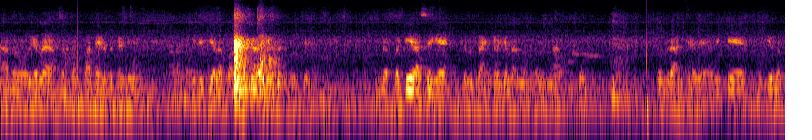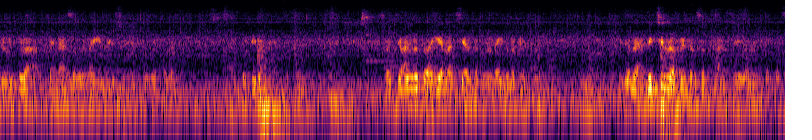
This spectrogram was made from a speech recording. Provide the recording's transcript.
ನಾನು ಅವರಿಗೆಲ್ಲ ಸ್ವಲ್ಪ ಪಾಠ ಹೇಳಬೇಕಾಗಿದೆ. ಈ ರೀತಿಯೆಲ್ಲ ಭಾಳ ಹುಷಾರಾಗಿರ್ಬೇಕು ಅಂತೇಳಿ ಸುಮ್ಮನೆ ಬಡ್ಡಿ ಆಸೆಗೆ ಕೆಲವು ಬ್ಯಾಂಕ್ಗಳಿಗೆಲ್ಲ ಹಾಕ್ಬಿಟ್ಟು ತೊಂದರೆ ಆಗ್ತಾ ಇದೆ. ಅದಕ್ಕೆ ಮುಖ್ಯಮಂತ್ರಿಗಳು ಕೂಡ ಫೈನಾನ್ಸ್ ಅವರೆಲ್ಲ ಇನ್ವೆಸ್ಟಿಗೇಷನ್ ಕೊಟ್ಟಿರ್ಬೇಕಲ್ಲ ಕೊಟ್ಟಿದ್ದಾರೆ ಸೊ ಜಾಗೃತವಾಗಿ ಎಲ್ಲ ಚೇರ್ಮನ್ಗಳೆಲ್ಲ ಇದೆಲ್ಲ ಹೇಳ್ತಾರೆ ಇದೆಲ್ಲ ಹ್ಯಾಬಿಚುವಲ್ ಅಫೆಂಡರ್ಸ್ ಅಂತ ಕಾಣ್ತದೆ ಇವೆಲ್ಲ ಕೆಲಸ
